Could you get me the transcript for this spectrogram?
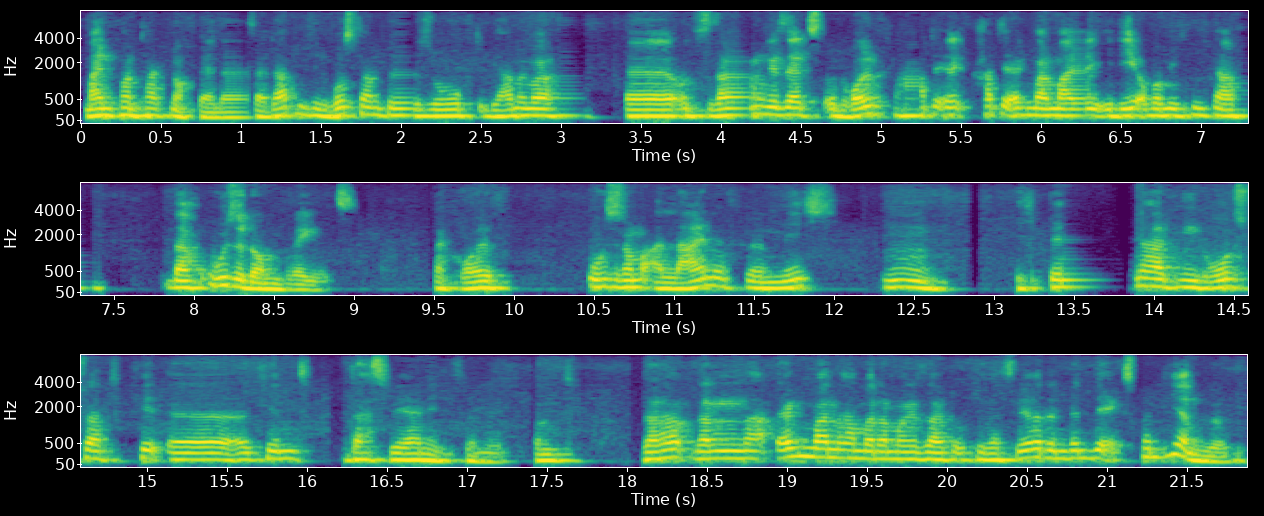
meinen Kontakt noch während der Zeit. Da habe ich in Russland besucht. Wir haben immer äh, uns zusammengesetzt und Rolf hatte, hatte irgendwann mal die Idee, ob er mich nicht nach, nach Usedom bringt. Sag, Rolf, Usedom alleine für mich, hm, ich bin ein Großstadtkind, äh, das wäre nicht für mich. Und dann, dann irgendwann haben wir dann mal gesagt, okay, was wäre denn, wenn wir expandieren würden?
